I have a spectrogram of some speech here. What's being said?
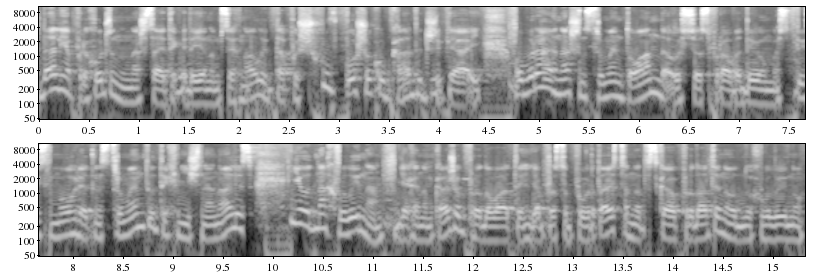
Далі я приходжу на наш сайт, який дає нам сигнали, та пишу в пошуку CAD GPI. Обираю наш інструмент Оанда, ось цього справа дивимось. Тиснемо огляд інструменту, технічний аналіз і одна хвилина, яка нам каже продавати. Я просто повертаюся та натискаю продати на одну хвилину.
